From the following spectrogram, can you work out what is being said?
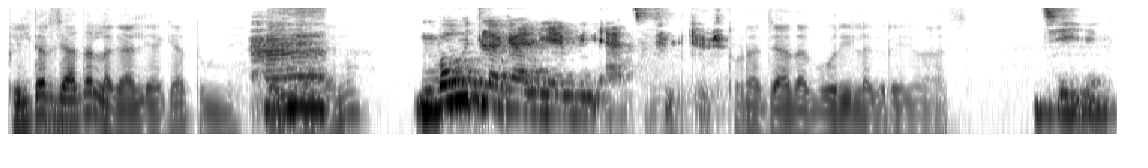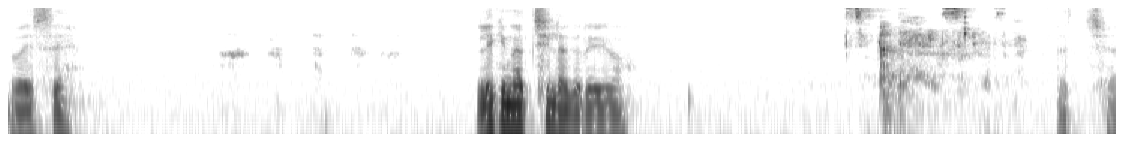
फ़िल्टर ज़्यादा लगा लिया क्या तुमने? है। ना? बहुत लगा लिया मैंने आज फ़िल्टर थोड़ा ज़्यादा गोरी लग रही हो आज। जी। वैसे। लेकिन अच्छी लग रही हो। है। अच्छा।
